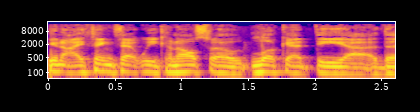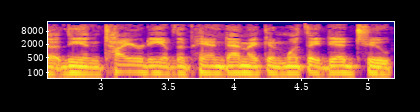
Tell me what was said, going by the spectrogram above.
you know I think that we can also look at the uh, the the entirety of the pandemic and what they did to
